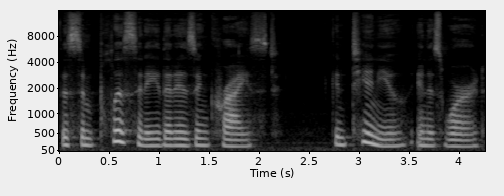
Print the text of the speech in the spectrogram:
the simplicity that is in Christ. Continue in His Word.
